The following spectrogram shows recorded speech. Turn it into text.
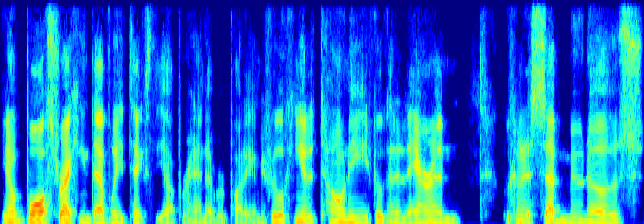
you know ball striking definitely takes the upper hand over putting. I mean, if you're looking at a Tony, if you're looking at Aaron, looking at a Seb Munoz,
